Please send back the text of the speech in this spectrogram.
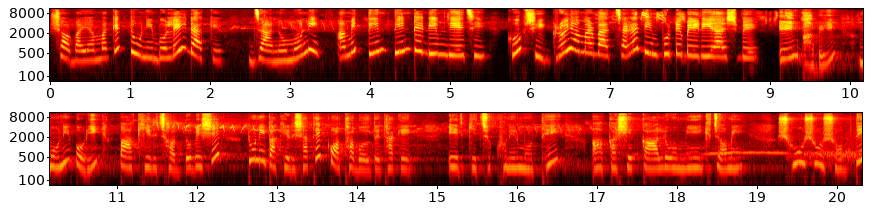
সবাই আমাকে টুনি বলেই ডাকে। জানো মনি আমি তিন তিনটে ডিম দিয়েছি। খুব শীঘ্রই আমার বাচ্চারা ডিম ফুটে বেরিয়ে আসবে। এইভাবেই মণিপুরী পাখির ছদ্মবেশে টুনি পাখির সাথে কথা বলতে থাকে। এর কিছুক্ষণের মধ্যেই আকাশে কালো মেঘ জমে শোঁ শোঁ শব্দে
